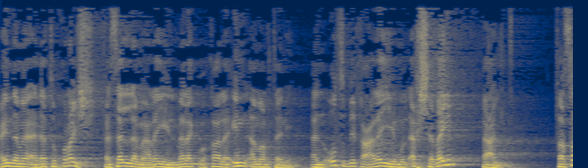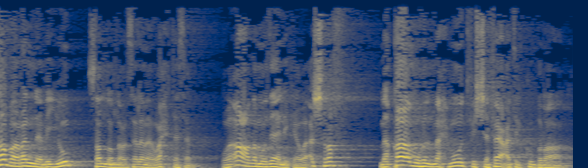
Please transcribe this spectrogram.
عندما أذته قريش فسلم عليه الملك وقال إن أمرتني أن أطبق عليهم الأخشبين فعلت. فصبر النبي صلى الله عليه وسلم واحتسب. وأعظم ذلك وأشرف مقامه المحمود في الشفاعة الكبرى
